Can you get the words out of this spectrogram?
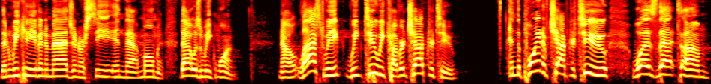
than we can even imagine or see in that moment. That was week one. Now, last week, week two, we covered chapter two. And the point of chapter two was that um,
